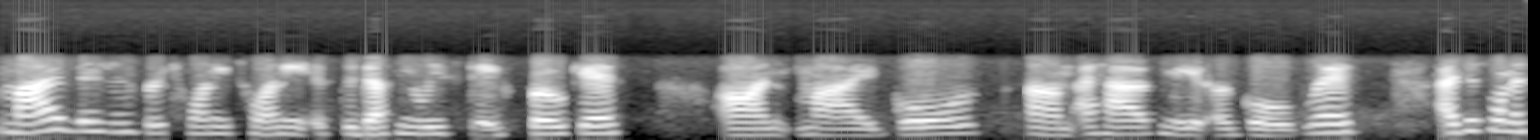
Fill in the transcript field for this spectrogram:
My vision for 2020 is to definitely stay focused on my goals. Um, I have made a goal list. I just want to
